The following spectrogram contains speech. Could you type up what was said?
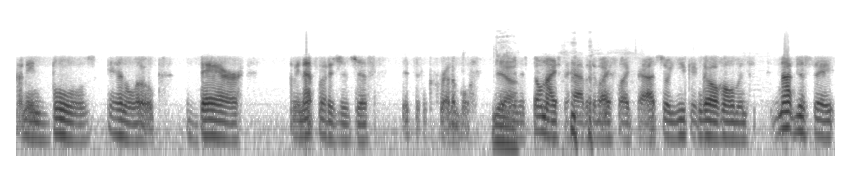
I mean, bulls, antelope, bear. I mean, that footage is just it's incredible. Yeah, and it's so nice to have a device like that, so you can go home and not just say,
